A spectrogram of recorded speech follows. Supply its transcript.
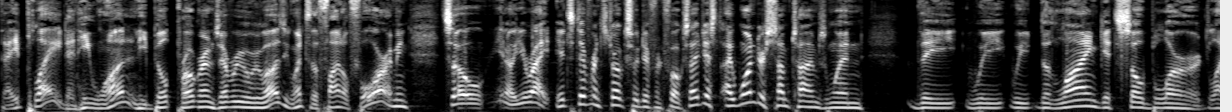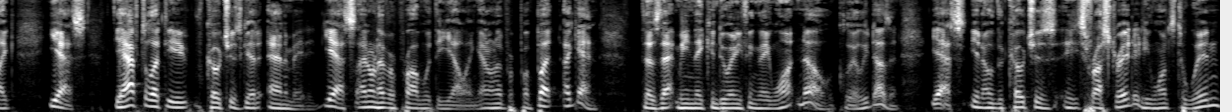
they played and he won and he built programs everywhere he was. He went to the Final Four. I mean, so you know, you're right. It's different strokes for different folks. I just I wonder sometimes when the we we the line gets so blurred. Like, yes, you have to let the coaches get animated. Yes, I don't have a problem with the yelling. I don't have a problem. But again, does that mean they can do anything they want? No, clearly doesn't. Yes, you know, the coach is, he's frustrated. He wants to win.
